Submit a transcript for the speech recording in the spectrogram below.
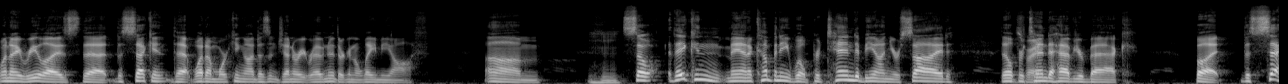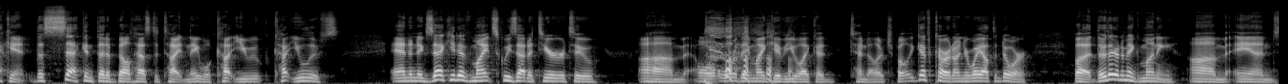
when I realized that the second that what I'm working on doesn't generate revenue, they're going to lay me off. Um, so they can, man, a company will pretend to be on your side. They'll pretend to have your back. But the second, the second that a belt has to tighten, they will cut you, cut you loose. And an executive might squeeze out a tear or two, um, or, or they might give you like a ten dollar Chipotle gift card on your way out the door. But they're there to make money, um, and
